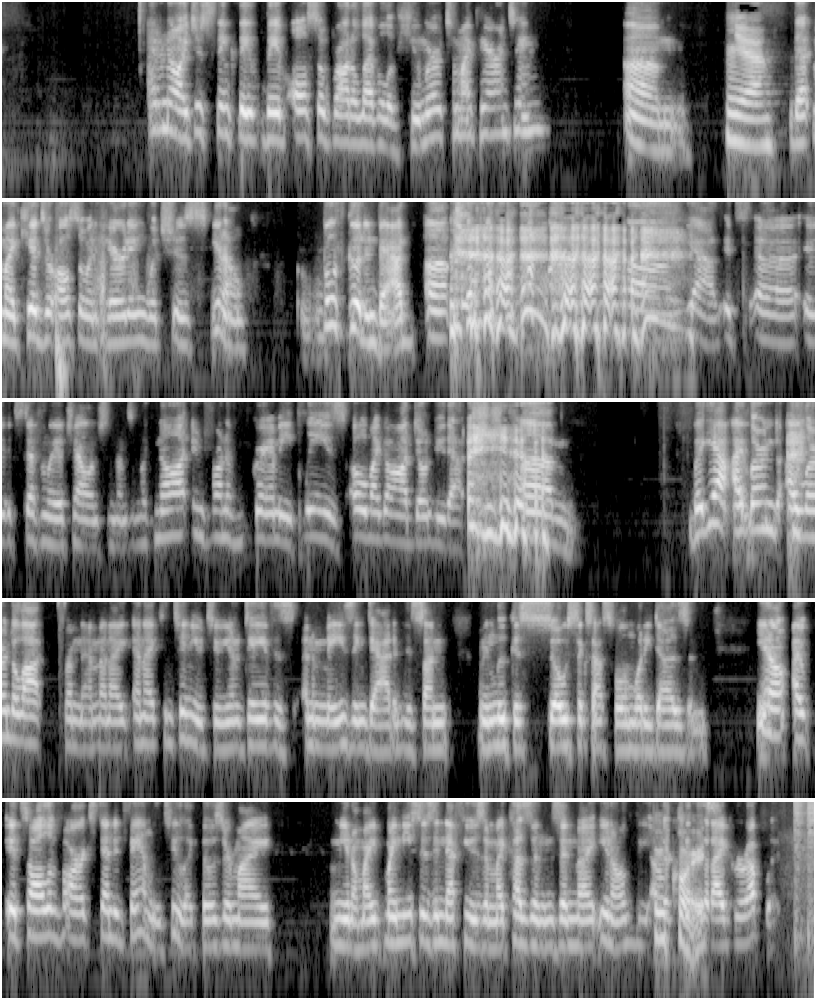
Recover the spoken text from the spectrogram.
i don't know i just think they they've also brought a level of humor to my parenting um yeah. that my kids are also inheriting which is you know both good and bad uh, uh, yeah it's uh it's definitely a challenge sometimes i'm like not in front of grammy please oh my god don't do that. Um but yeah i learned i learned a lot from them and I and I continue to. You know, Dave is an amazing dad and his son, I mean Luke is so successful in what he does and you know, I it's all of our extended family too. Like those are my you know, my my nieces and nephews and my cousins and my, you know, the other kids that I grew up with.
